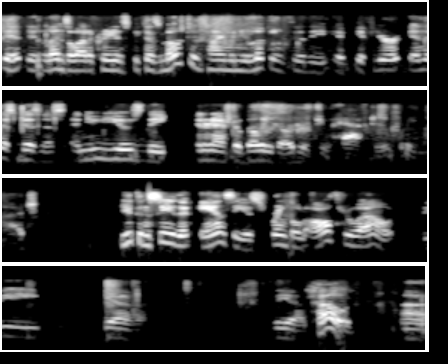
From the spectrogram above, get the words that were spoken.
it, it, lends a lot of credence because most of the time when you're looking through the, if, if you're in this business and you use the International Building Code, which you have to pretty much, you can see that ANSI is sprinkled all throughout the, the, uh, the uh, code. Uh,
